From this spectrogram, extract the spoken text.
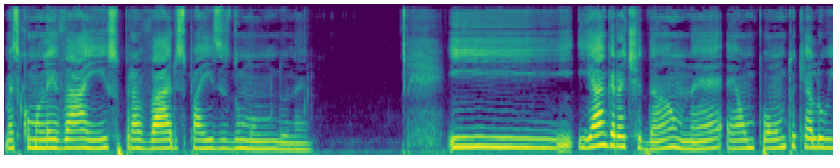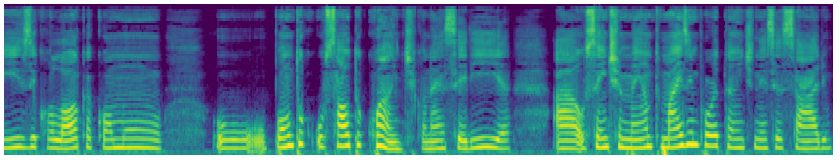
mas como levar isso para vários países do mundo, né? E, e a gratidão, né, é um ponto que a Luísa coloca como o, ponto, o salto quântico, né? Seria ah, o sentimento mais importante necessário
